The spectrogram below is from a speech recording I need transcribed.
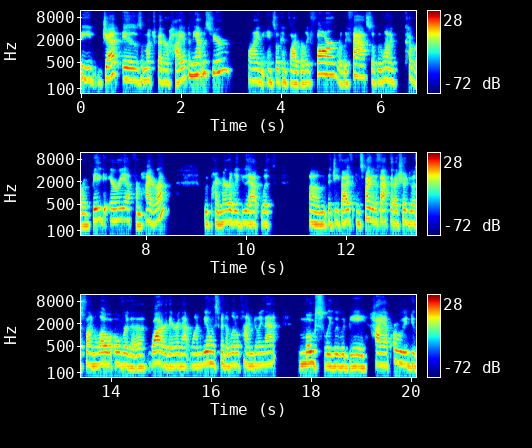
The jet is much better high up in the atmosphere, flying, and so it can fly really far, really fast. So if we want to cover a big area from higher up, we primarily do that with um, the G5, in spite of the fact that I showed you us flying low over the water there in that one, we only spent a little time doing that. Mostly we would be high up or we would do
